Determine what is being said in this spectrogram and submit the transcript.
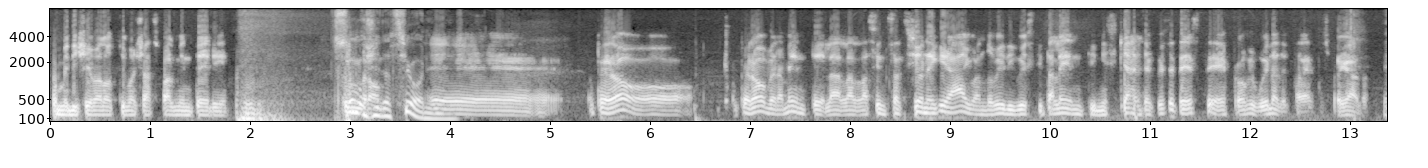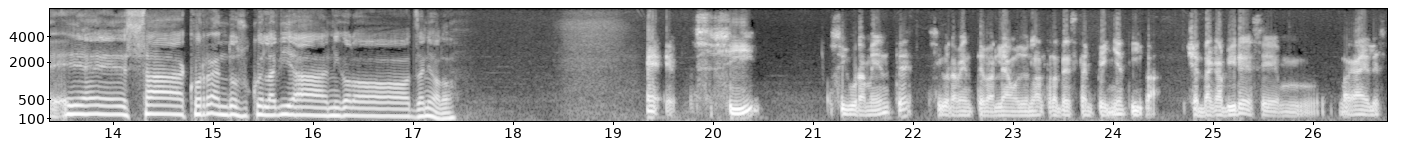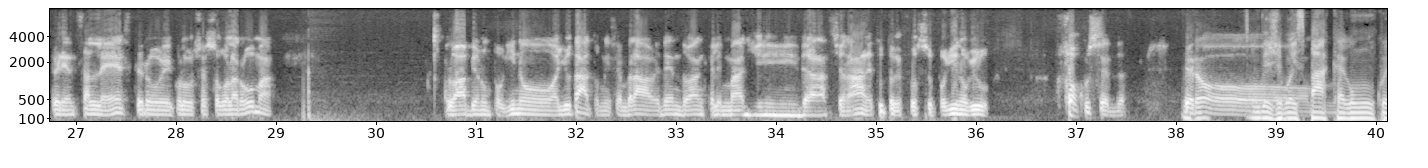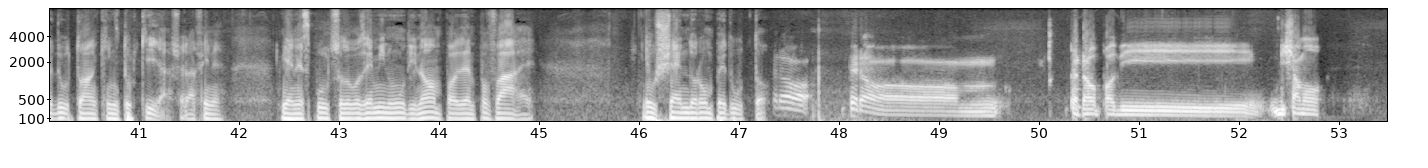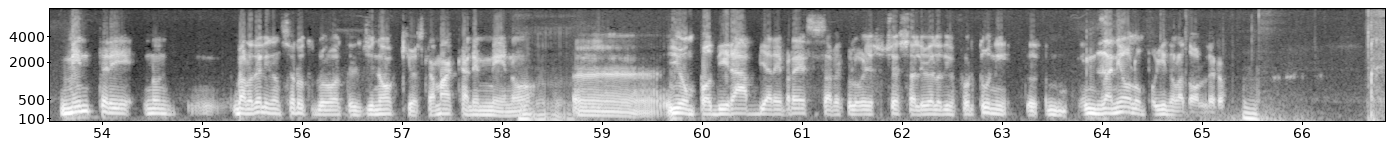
come diceva l'ottimo Chaz Palminteri. Solo citazioni. Eh, però, però veramente la, la, la, sensazione che hai quando vedi questi talenti mischiati a queste teste è proprio quella del talento sprecato. E, e sta correndo su quella via Nicolo Zagnolo? Eh, eh, sì, sicuramente, sicuramente parliamo di un'altra testa impegnativa. C'è da capire se mh, magari l'esperienza all'estero e quello che è successo con la Roma lo abbiano un pochino aiutato, mi sembrava, vedendo anche le immagini della nazionale, tutto che fosse un pochino più focused. Però... Invece poi spacca comunque tutto anche in Turchia, cioè alla fine viene espulso dopo sei minuti, no? un po' di tempo fa e, e uscendo rompe tutto. Però, però, però un po' di diciamo mentre non, Balotelli non si è rotto due volte il ginocchio, Scamacca nemmeno, mm. eh, io un po' di rabbia repressa per quello che è successo a livello di infortuni, in Zaniolo un pochino la tollero.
